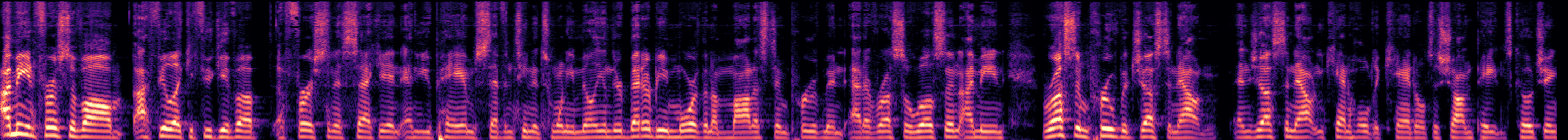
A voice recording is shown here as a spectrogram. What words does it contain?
I mean, first of all, I feel like if you give up a first and a second and you pay him 17 to 20 million, there better be more than a modest improvement out of Russell Wilson. I mean, Russ improved with Justin Outten, and Justin Outten can't hold a candle to Sean Payton's coaching.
